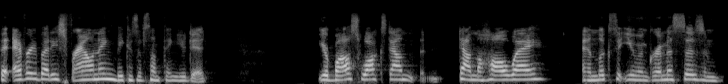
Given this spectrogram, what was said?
that everybody's frowning because of something you did. Your boss walks down down the hallway and looks at you and grimaces and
